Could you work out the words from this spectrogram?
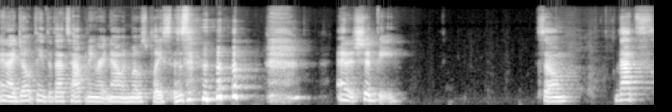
And I don't think that that's happening right now in most places. and it should be. So that's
